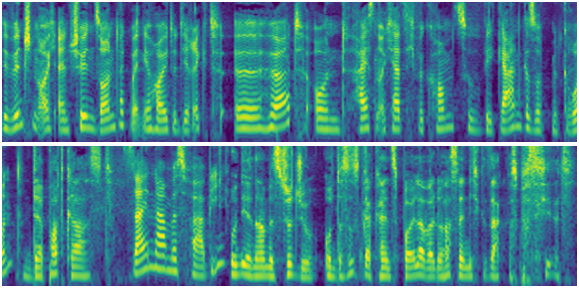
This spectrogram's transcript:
Wir wünschen euch einen schönen Sonntag, wenn ihr heute direkt äh, hört und heißen euch herzlich willkommen zu Vegan Gesund mit Grund. Der Podcast. Sein Name ist Fabi. Und ihr Name ist Juju. Und das ist gar kein Spoiler, weil du hast ja nicht gesagt, was passiert.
